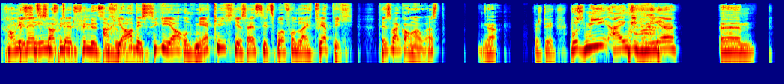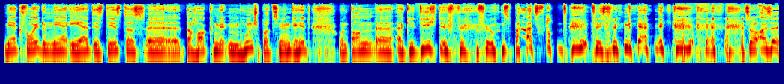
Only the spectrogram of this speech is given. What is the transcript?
kann ich Wenn jetzt sehen, gesagt find, jetzt ach so ja, gut. das siege ich ja und merke ich, ihr seid die zwei von leicht fertig. Das war gegangen, weißt? Ja, verstehe. Was mich eigentlich mehr, ähm, mehr gefällt und mehr ehrt, ist das, dass äh, der Hack mit dem Hund spazieren geht und dann äh, ein Gedicht für, für uns bastelt. Das finde ich eigentlich so. Also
